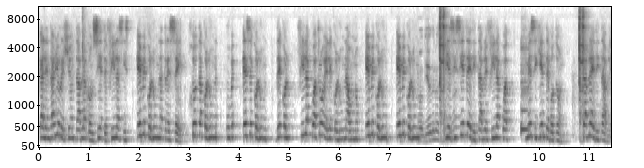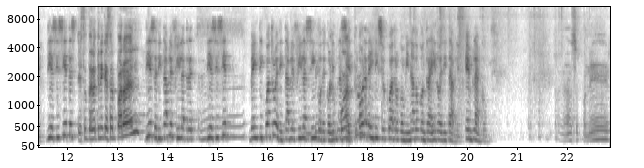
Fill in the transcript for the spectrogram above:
Calendario región tabla con 7 filas y M columna 3 6, J columna, V, S columna, D columna, fila 4 L columna 1, M columna, M columna, Los días de la semana. 17 editable fila 4, mes siguiente botón, tabla editable, 17, Esta tarea tiene que estar para él. 10 editable fila 3, 17, 24 editable fila 5 de columna 7, 24. hora de inicio cuadro combinado contraído editable, en blanco, Vamos a poner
